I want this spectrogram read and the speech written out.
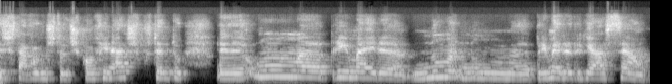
estávamos todos confinados, portanto, uma primeira, numa, numa primeira reação,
